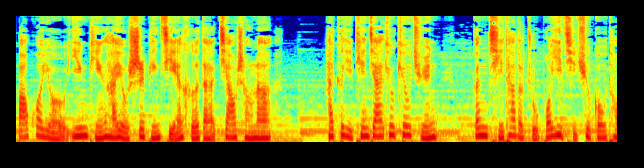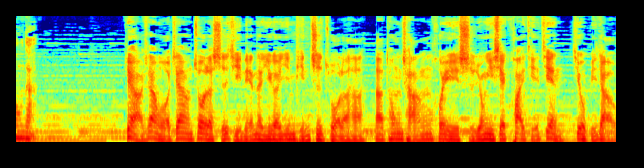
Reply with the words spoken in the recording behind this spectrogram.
包括有音频还有视频结合的教程呢，还可以添加 QQ 群，跟其他的主播一起去沟通的。就好像我这样做了十几年的一个音频制作了哈，那通常会使用一些快捷键，就比较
